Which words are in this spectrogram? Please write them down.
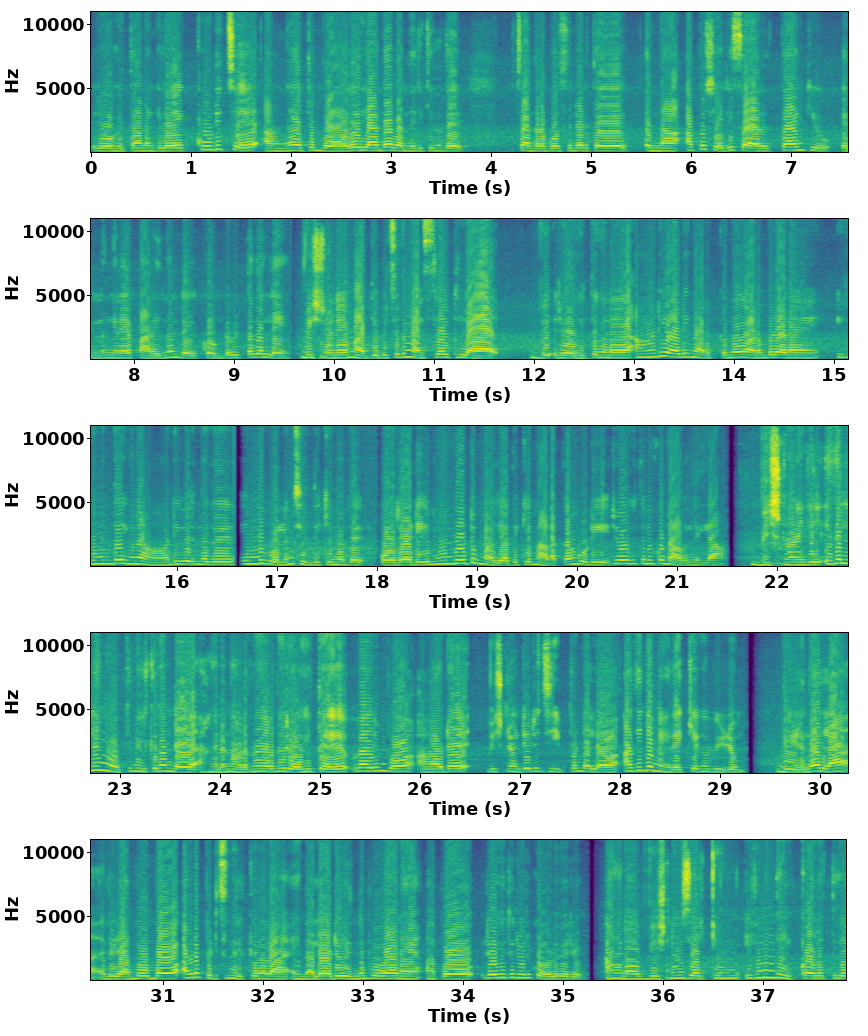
രോഹിത് ആണെങ്കിലേ കുടിച്ച് അങ്ങേയറ്റം ബോധമില്ലാണ്ടാ വന്നിരിക്കുന്നത്. ചന്ദ്രബോസിന്റെ അടുത്ത് എന്നാ അപ്പൊ ശരി സാർ താങ്ക് യു എന്നിങ്ങനെ പറയുന്നുണ്ട്. കൊണ്ടുവിട്ടതല്ലേ? വിഷ്ണുവിനെ മദ്യപിച്ചത് മനസ്സിലായിട്ടില്ല. രോഹിത് ഇങ്ങനെ ആടി ആടി നടക്കുന്നത് കാണുമ്പോഴാണ് ഇവനെന്താ ഇങ്ങനെ ആടി വരുന്നത് എന്ന് പോലും ചിന്തിക്കുന്നത്. ഒരടി മുന്നോട്ട് മര്യാദയ്ക്ക് നടക്കാൻ കൂടി രോഹിത്തിനെ കൊണ്ടാവുന്നില്ല വിഷ്ണു ആണെങ്കിൽ ഇതെല്ലാം നോക്കി നിൽക്കുന്നുണ്ട്. അങ്ങനെ നടന്നു നടന്ന് രോഹിത്ത് വരുമ്പോ അവിടെ വിഷ്ണുവിന്റെ ഒരു ജീപ്പ് ഉണ്ടല്ലോ അതിന്റെ മേലേക്ക് അങ്ങ് വീഴും. വീഴുന്നതല്ല വീഴാൻ പോകുമ്പോ അവിടെ പിടിച്ചു നിൽക്കുന്നതാ. എന്നാലും അവിടെ ഇരുന്ന് പോവാണ്. അപ്പോ രോഹിത്തിന് ഒരു കോൾ വരും. അങ്ങനെ വിഷ്ണു വിചാരിക്കും ഇവനെന്താ ഇക്കോലത്തിൽ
